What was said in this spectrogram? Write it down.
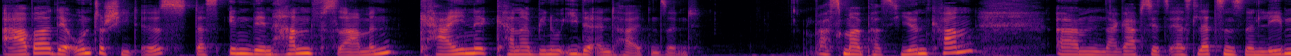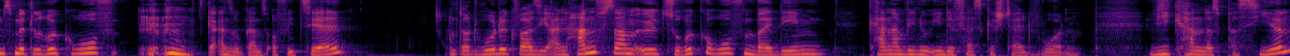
Aber der Unterschied ist, dass in den Hanfsamen keine Cannabinoide enthalten sind. Was mal passieren kann, ähm, da gab es jetzt erst letztens einen Lebensmittelrückruf, also ganz offiziell. Und dort wurde quasi ein Hanfsamenöl zurückgerufen, bei dem Cannabinoide festgestellt wurden. Wie kann das passieren?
